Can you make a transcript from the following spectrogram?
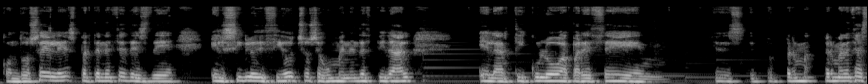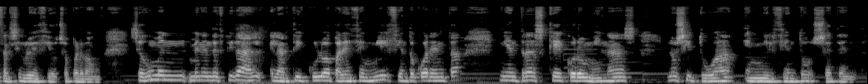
con dos L's pertenece desde el siglo XVIII, según Menéndez Pidal. El artículo aparece permanece hasta el siglo XVIII, perdón. Según Menéndez Pidal, el artículo aparece en 1140, mientras que Corominas lo sitúa en 1170.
